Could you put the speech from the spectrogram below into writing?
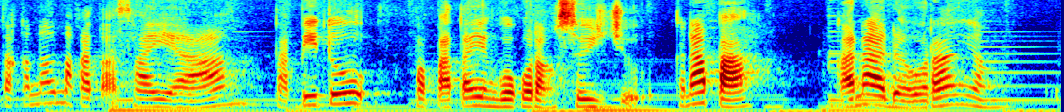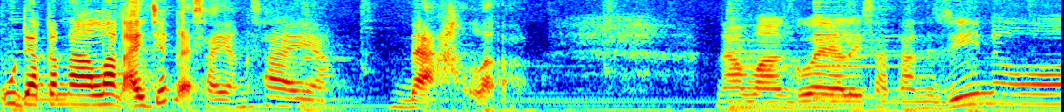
Tak kenal maka tak sayang, tapi itu pepatah yang gue kurang setuju. Kenapa? Karena ada orang yang udah kenalan aja nggak sayang-sayang. Nah lah. Nama gue Elisa Tanzino,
